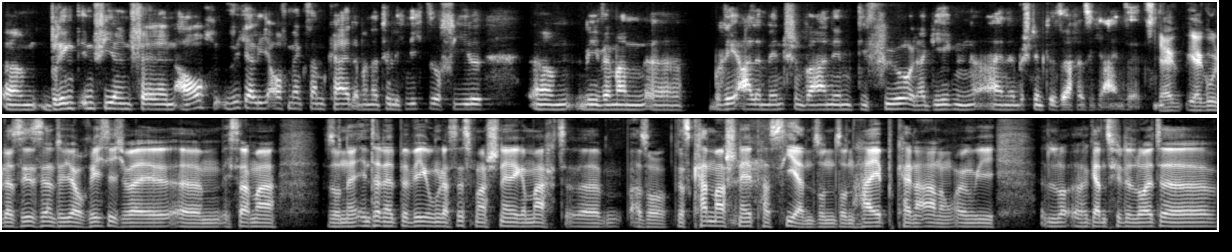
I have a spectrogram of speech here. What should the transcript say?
ähm, bringt in vielen Fällen auch sicherlich Aufmerksamkeit, aber natürlich nicht so viel, ähm, wie wenn man äh, reale Menschen wahrnimmt, die für oder gegen eine bestimmte Sache sich einsetzen. Ja, ja gut, das ist natürlich auch richtig, weil ähm, ich sag mal, so eine Internetbewegung, das ist mal schnell gemacht. Ähm, also das kann mal schnell passieren. So, ein so ein Hype, keine Ahnung, irgendwie äh, ganz viele Leute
